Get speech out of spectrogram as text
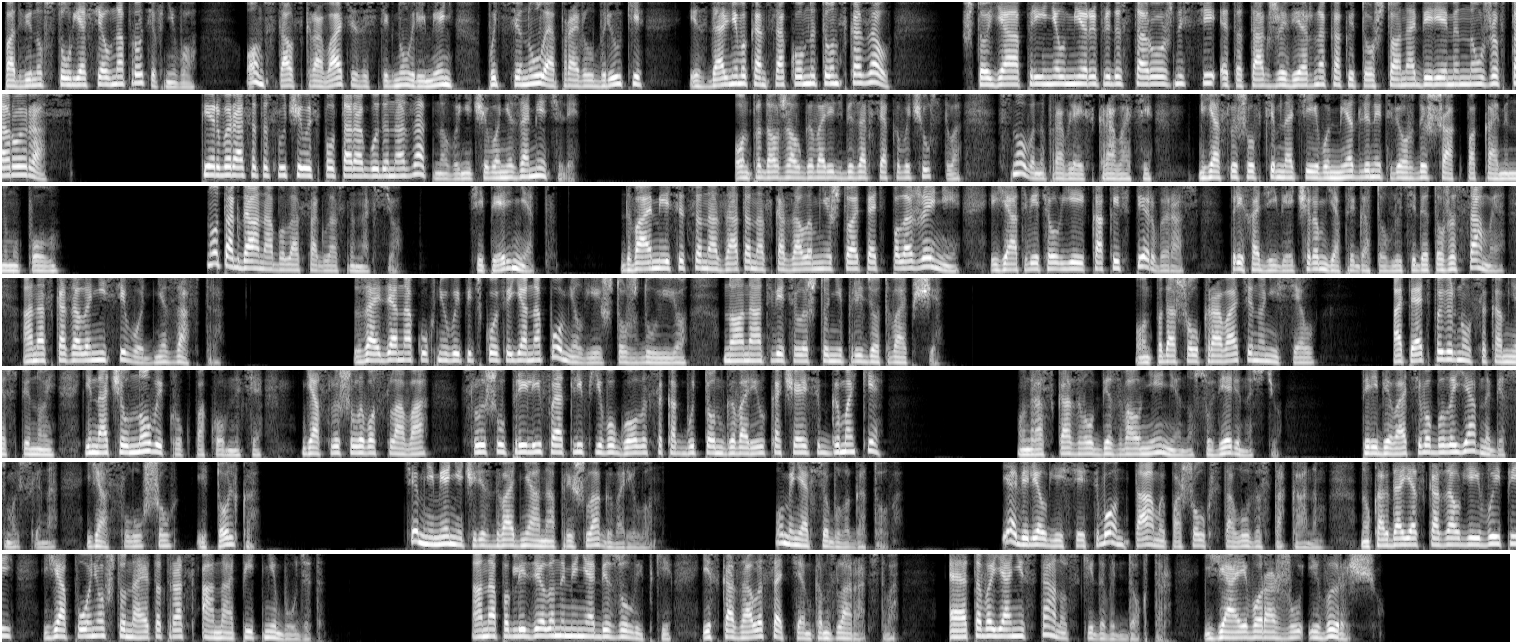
Подвинув стул, я сел напротив него. Он встал с кровати, застегнул ремень, подтянул и оправил брюки. Из дальнего конца комнаты он сказал — что я принял меры предосторожности, это так же верно, как и то, что она беременна уже второй раз. Первый раз это случилось полтора года назад, но вы ничего не заметили. Он продолжал говорить безо всякого чувства, снова направляясь к кровати. Я слышал в темноте его медленный твердый шаг по каменному полу. Но тогда она была согласна на все. Теперь нет. Два месяца назад она сказала мне, что опять в положении, и я ответил ей, как и в первый раз. «Приходи вечером, я приготовлю тебе то же самое». Она сказала не сегодня, завтра. Зайдя на кухню выпить кофе, я напомнил ей, что жду ее, но она ответила, что не придет вообще. Он подошел к кровати, но не сел. Опять повернулся ко мне спиной и начал новый круг по комнате. Я слышал его слова — слышал прилив и отлив его голоса, как будто он говорил, качаясь в гамаке. Он рассказывал без волнения, но с уверенностью. Перебивать его было явно бессмысленно. Я слушал и только. Тем не менее, через два дня она пришла, — говорил он. У меня все было готово. Я велел ей сесть вон там и пошел к столу за стаканом. Но когда я сказал ей «выпей», я понял, что на этот раз она пить не будет. Она поглядела на меня без улыбки и сказала с оттенком злорадства. «Этого я не стану скидывать, доктор. Я его рожу и выращу».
